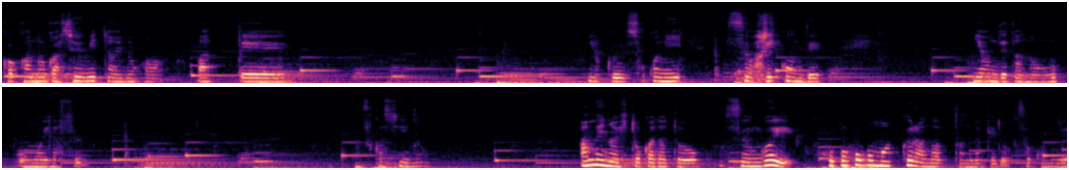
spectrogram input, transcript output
画家の画集みたいのがあってよくそこに座り込んで読んでたのを思い出す。懐かしいな。雨の日とかだとすんごいほぼほぼ真っ暗だったんだけどそこの列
